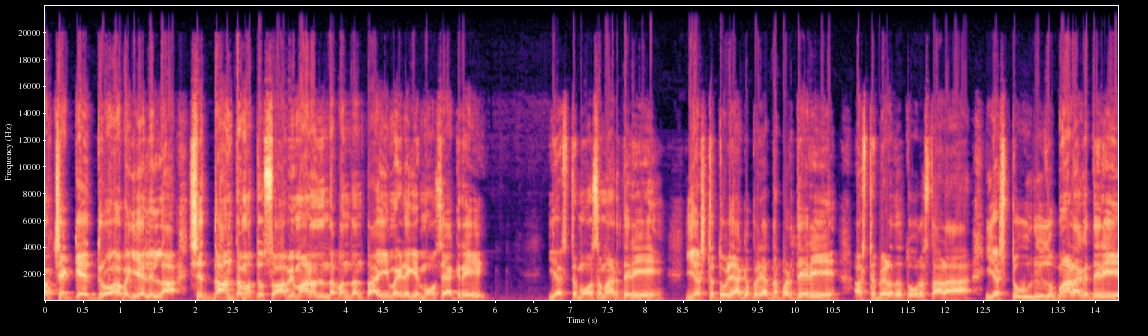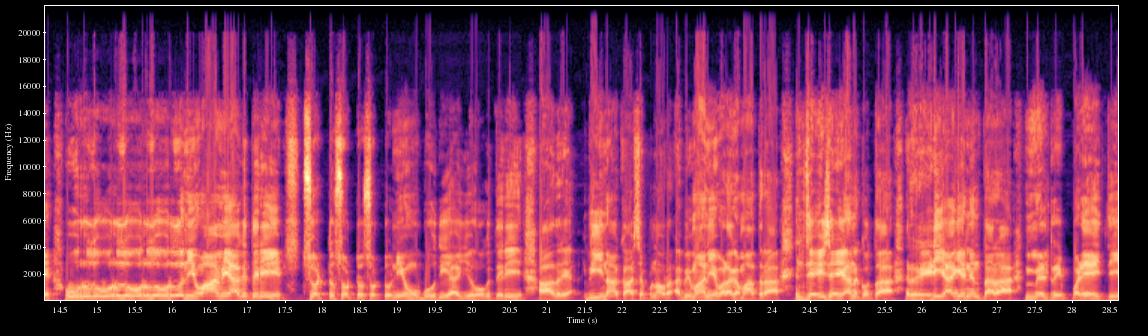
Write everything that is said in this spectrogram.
ಪಕ್ಷಕ್ಕೆ ದ್ರೋಹ ಬಗೆಯಲಿಲ್ಲ, ಸಿದ್ಧಾಂತ ಮತ್ತು ಸ್ವಾಭಿಮಾನದಿಂದ ಬಂದಂಥ ಈ ಮಹಿಳೆಗೆ ಮೋಸ ಯಾಕ್ರಿ? ಎಷ್ಟು ಮೋಸ ಮಾಡ್ತೀರಿ? ಎಷ್ಟು ತುಳಿಯಾಕ ಪ್ರಯತ್ನ ಪಡ್ತೀರಿ? ಅಷ್ಟು ಬೆಳೆದ ತೋರಿಸ್ತಾಳ. ಎಷ್ಟು ಉರಿದು ಮಾಡಾಕತ್ತೀರಿ? ಉರಿದು ಉರಿದು ಉರಿದು ಉರಿದು ನೀವು ಆಮೆ ಆಗುತ್ತೀರಿ. ಸೊಟ್ಟು ಸೊಟ್ಟು ಸೊಟ್ಟು ನೀವು ಬೂದಿಯಾಗಿ ಹೋಗುತ್ತೀರಿ. ಆದರೆ ವೀಣಾ ಕಾಶಪ್ಪನವರ ಅಭಿಮಾನಿ ಬಳಗ ಮಾತ್ರ ಜೈ ಜೈ ಅನ್ಕೋತ ರೆಡಿಯಾಗಿ ನಿಂತಾರ. ಮಿಲ್ಟ್ರಿ ಪಡೆ ಐತಿ.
